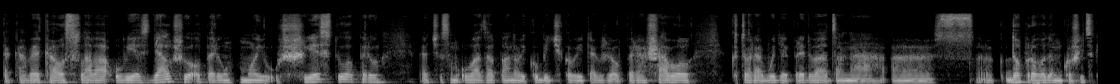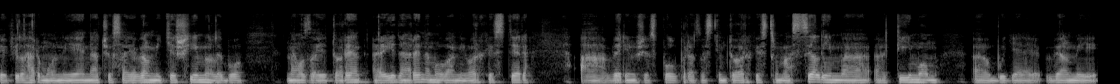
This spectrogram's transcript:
taká veľká oslava uviezť ďalšiu operu, moju už šiestu operu, e, čo som uvádzal pánovi Kubičkovi, takže opera Šavol, ktorá bude predvádzaná e, s doprovodom Košickej filharmonie, na čo sa ja veľmi teším, lebo naozaj je to jeden renomovaný orchester a verím, že spolupráca s týmto orchestrom a s celým e, tímom e, bude veľmi e,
